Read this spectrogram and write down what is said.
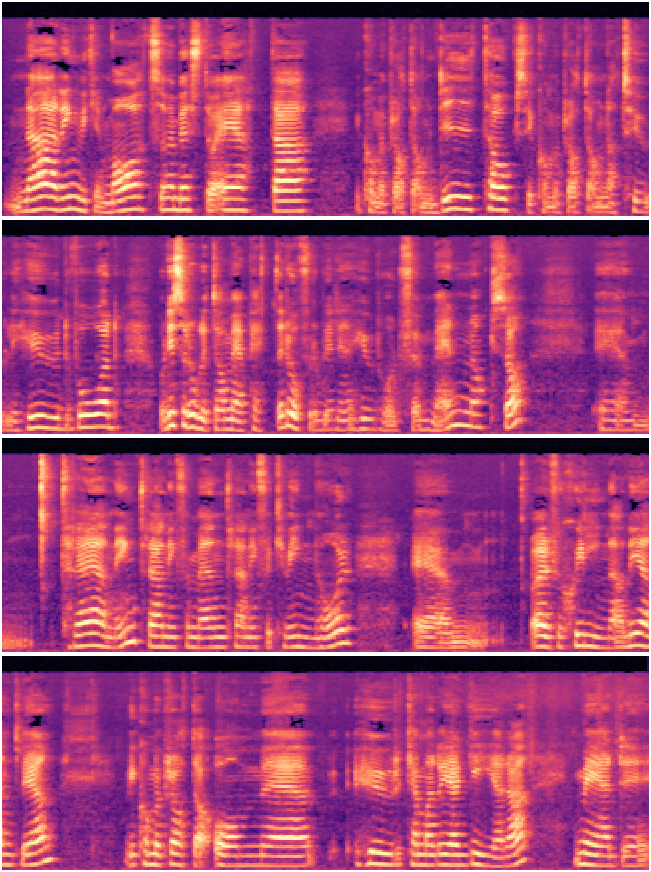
näring, vilken mat som är bäst att äta. Vi kommer prata om detox, vi kommer prata om naturlig hudvård. Och det är så roligt att ha med Petter då för då blir det hudvård för män också. Eh, träning, träning för män, träning för kvinnor. Eh, vad är det för skillnad egentligen? Vi kommer prata om eh, hur kan man reagera med eh,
